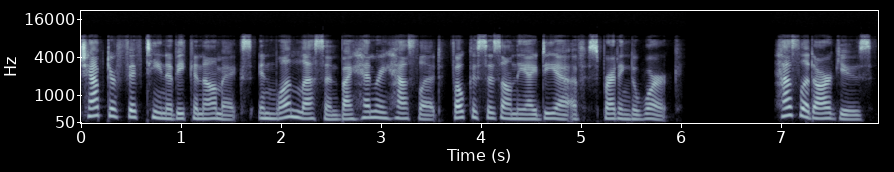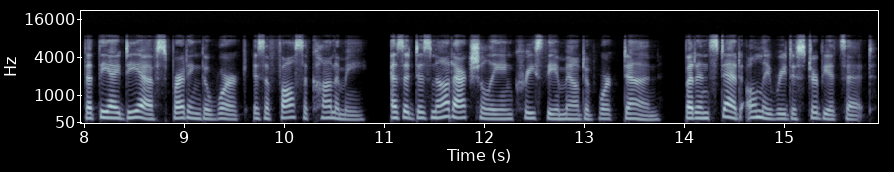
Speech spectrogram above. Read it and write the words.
Chapter 15 of Economics in One Lesson by Henry Hazlitt focuses on the idea of spreading the work. Hazlitt argues that the idea of spreading the work is a false economy, as it does not actually increase the amount of work done, but instead only redistributes it.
